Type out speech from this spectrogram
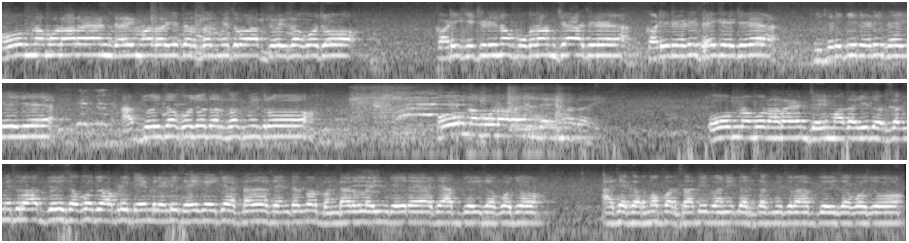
ઓમ નમો નારાયણ, જય માતાજી. દર્શક મિત્રો, આપ જોઈ શકો છો. કઢી ખીચડીનો પ્રોગ્રામ છે આજે. કઢી રેડી થઈ ગઈ છે. ખીચડી બી રેડી થઈ ગઈ છે. આપ જોઈ શકો છો દર્શક મિત્રો. ઓમ નમો નારાયણ, જય માતાજી. ઓમ નમો નારાયણ, જય માતાજી, દર્શક મિત્રો, આપ જોઈ શકો છો, આપણી ટીમ રેડી થઈ ગઈ છે. અટલાદા સેન્ટર પર ભંડારો લઈને જઈ રહ્યા છે, આપ જોઈ શકો છો. આજે ઘરમાં પ્રસાદી બની, દર્શક મિત્રો, આપ જોઈ શકો છો.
